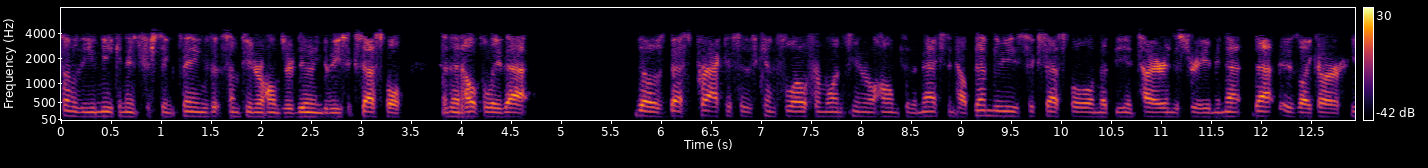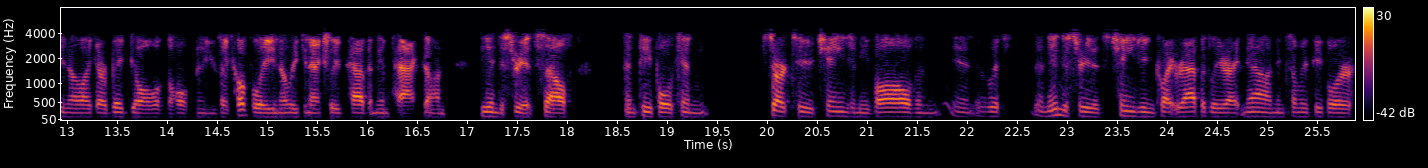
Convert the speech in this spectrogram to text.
some of the unique and interesting things that some funeral homes are doing to be successful, and then hopefully that those best practices can flow from one funeral home to the next and help them to be successful and that the entire industry i mean that that is like our you know like our big goal of the whole thing is like hopefully you know we can actually have an impact on the industry itself and people can start to change and evolve and, and with an industry that's changing quite rapidly right now i mean so many people are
